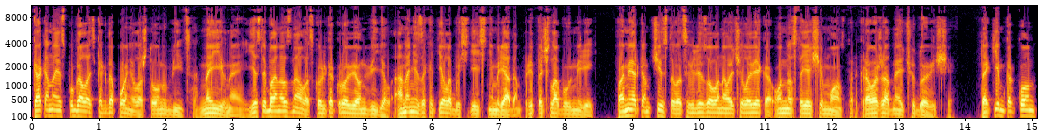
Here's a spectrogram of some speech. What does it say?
Как она испугалась, когда поняла, что он убийца. Наивная. Если бы она знала, сколько крови он видел, она не захотела бы сидеть с ним рядом, предпочла бы умереть. По меркам чистого цивилизованного человека он настоящий монстр, кровожадное чудовище. Таким, как он,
